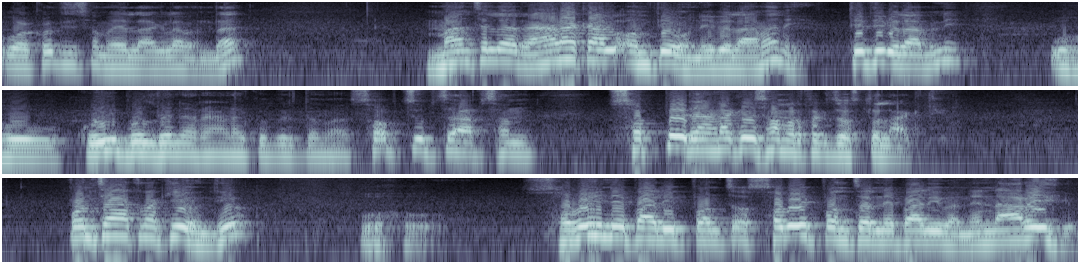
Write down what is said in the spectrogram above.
वा कति समय लाग्ला भन्दा मान्छेलाई राणाकाल अन्त्य हुने बेलामा नि त्यति बेला पनि ओहो कोही बोल्दैन राणाको विरुद्धमा सब चुपचाप छन् सबै राणाकै समर्थक जस्तो लाग्थ्यो। पञ्चायतमा के हुन्थ्यो? ओहो सबै नेपाली पञ्च सबै पञ्च नेपाली भन्ने नारै थियो।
